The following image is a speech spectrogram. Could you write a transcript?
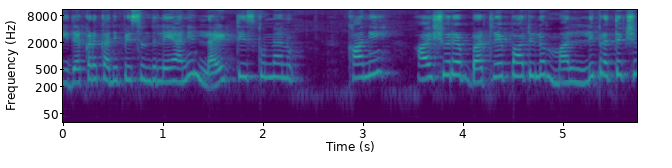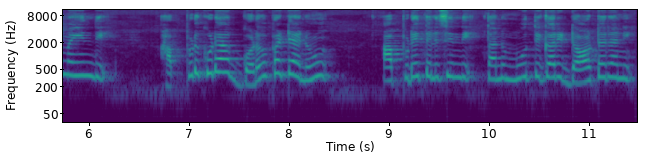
ఇదెక్కడ కనిపిస్తుందిలే అని లైట్ తీసుకున్నాను. కానీ ఐశ్వర్య బర్త్డే పార్టీలో మళ్ళీ ప్రత్యక్షమైంది అప్పుడు కూడా గొడవ పడ్డాను. అప్పుడే తెలిసింది తను మూర్తి గారి డాటర్ అని.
